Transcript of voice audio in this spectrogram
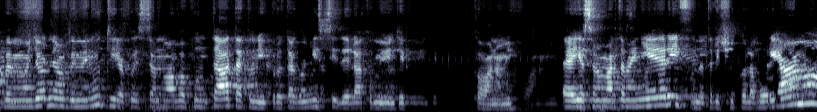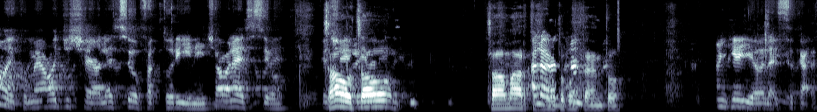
buongiorno, benvenuti a questa nuova puntata con i protagonisti della Community Economy. Eh, io sono Marta Manieri, fondatrice Collaboriamo e come oggi c'è Alessio Fattorini. Ciao Alessio. Ciao, ciao. Ciao Marta, allora, sono molto contento. Anche io Alessio, caro.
